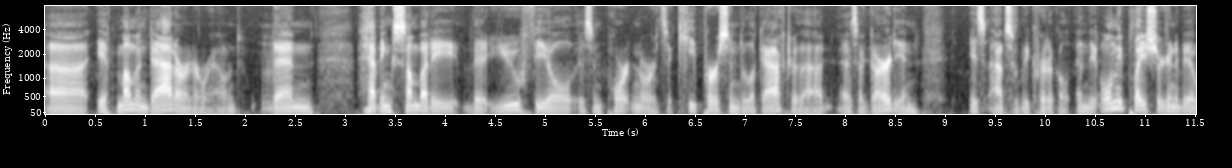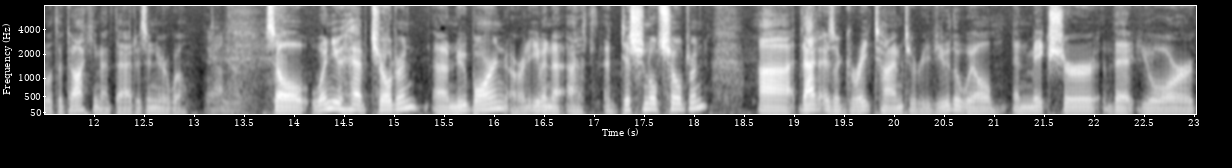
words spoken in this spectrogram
uh, if mom and dad aren't around, then having somebody that you feel is important or it's a key person to look after that as a guardian is absolutely critical. And the only place you're going to be able to document that is in your will. Yeah. So when you have children, a newborn, or even a, a- additional children, uh, that is a great time to review the will and make sure that your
